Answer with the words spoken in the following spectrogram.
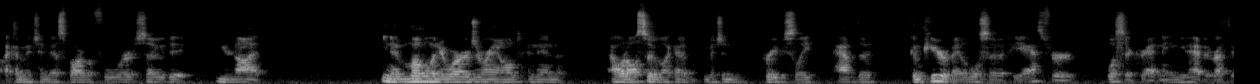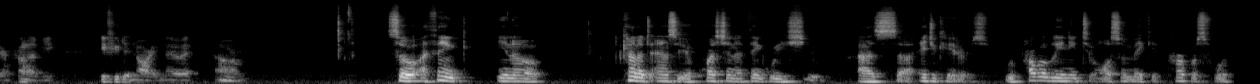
like I mentioned SBAR before, so that you're not, you know, mumbling your words around. And then I would also, like I mentioned previously, have the computer available. So if he asks for what's their creatinine, you have it right there in front of you, if you didn't already know it. Um, So I think you know, kind of to answer your question, I think we should, as uh, educators, we probably need to also make it purposeful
